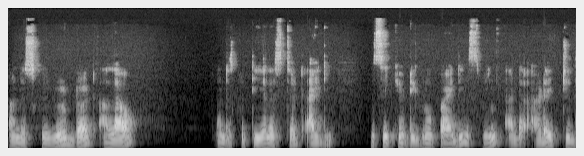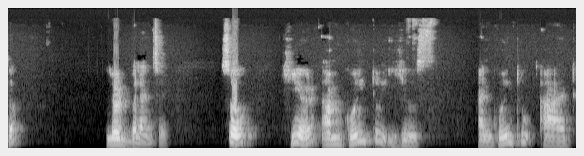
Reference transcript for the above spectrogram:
underscore group dot allow underscore tls.id. The security group ID is being added to the load balancer. So here I'm going to use, I'm going to add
